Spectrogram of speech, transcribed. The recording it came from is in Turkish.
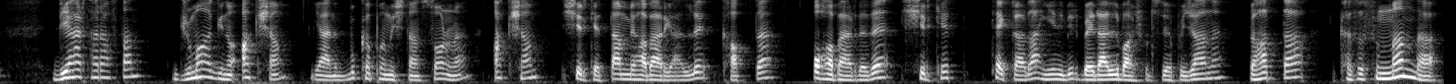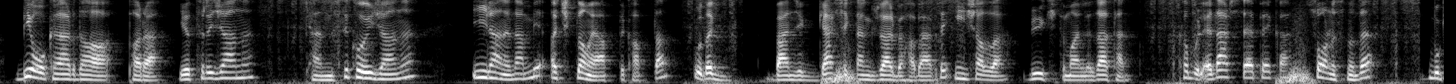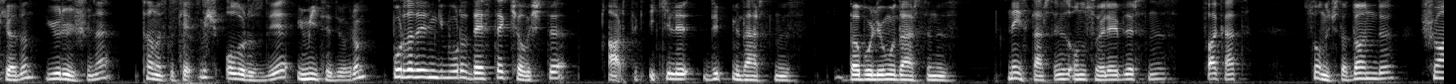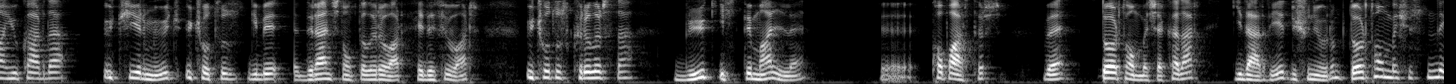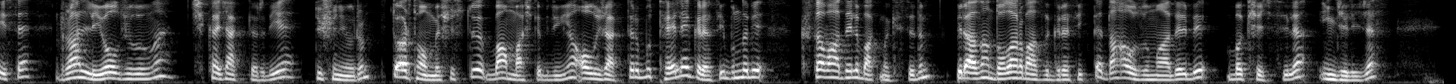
Diğer taraftan cuma günü akşam yani bu kapanıştan sonra akşam şirketten bir haber geldi kapta. O haberde de şirket tekrardan yeni bir bedelli başvurusu yapacağını ve hatta kasasından da bir o kadar daha para yatıracağını, kendisi koyacağını ilan eden bir açıklama yaptı kaptan. Bu da bence gerçekten güzel bir haberdi. İnşallah büyük ihtimalle zaten kabul eder SPK. Sonrasında da bu kağıdın yürüyüşüne tanıklık etmiş oluruz diye ümit ediyorum. Burada dediğim gibi burada destek çalıştı. Artık ikili dip mi dersiniz, W mu dersiniz, ne isterseniz onu söyleyebilirsiniz. Fakat sonuçta döndü. Şu an yukarıda 3.23, 3.30 gibi direnç noktaları var, hedefi var. 3.30 kırılırsa büyük ihtimalle e, kopartır ve 4.15'e kadar gider diye düşünüyorum. 4.15 üstünde ise rally yolculuğuna çıkacaktır diye düşünüyorum. 4.15 üstü bambaşka bir dünya olacaktır. Bu TL grafiği bunda bir kısa vadeli bakmak istedim. Birazdan dolar bazlı grafikte daha uzun vadeli bir bakış açısıyla inceleyeceğiz.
